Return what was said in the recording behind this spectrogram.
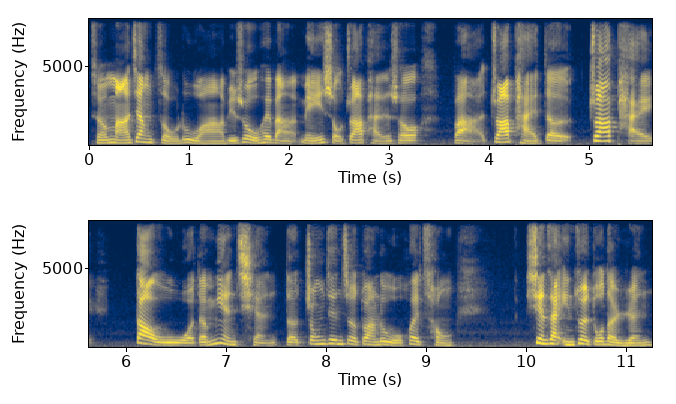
什么麻将走路啊？比如说，我会把每一手抓牌的时候，把抓牌的抓牌到我的面前的中间这段路，我会从现在赢最多的人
